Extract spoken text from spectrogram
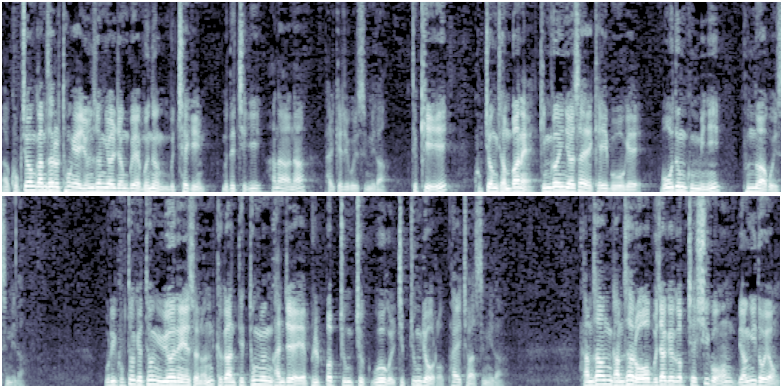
아, 국정감사를 통해 윤석열 정부의 무능, 무책임, 무대책이 하나하나 밝혀지고 있습니다. 특히 국정 전반에 김건희 여사의 개입 의혹에 모든 국민이 분노하고 있습니다. 우리 국토교통위원회에서는 그간 대통령 관저의 불법 중축 의혹을 집중적으로 파헤쳐 왔습니다. 감사원 감사로 무자격업체 시공, 명의도용 어,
